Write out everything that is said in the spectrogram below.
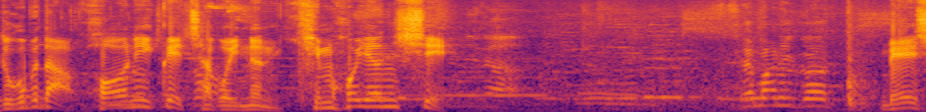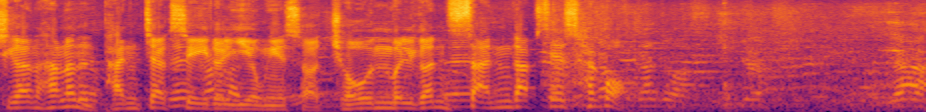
누구보다 훤히 꿰차고 있는 김호연 씨. 세 마리 그 매시간 하는 반짝 세일을 이용해서 좋은 물건 싼 값에 사고 야,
